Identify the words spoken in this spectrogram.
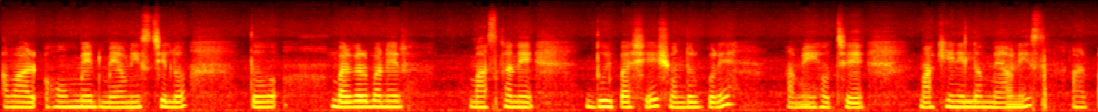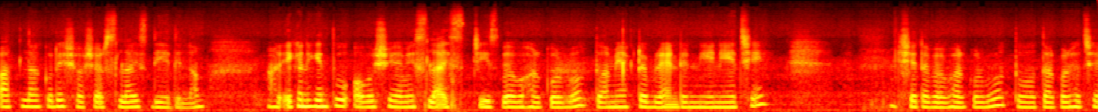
আমার হোমমেড মেয়নিস ছিল। তো বার্গার বানের মাঝখানে দুই পাশে সুন্দর করে আমি হচ্ছে মাখিয়ে নিলাম মেয়নিস আর পাতলা করে শসার স্লাইস দিয়ে দিলাম। আর এখানে কিন্তু অবশ্যই আমি স্লাইস চিজ ব্যবহার করব। তো আমি একটা ব্র্যান্ডের নিয়ে নিয়েছি, সেটা ব্যবহার করব। তো তারপরে হচ্ছে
